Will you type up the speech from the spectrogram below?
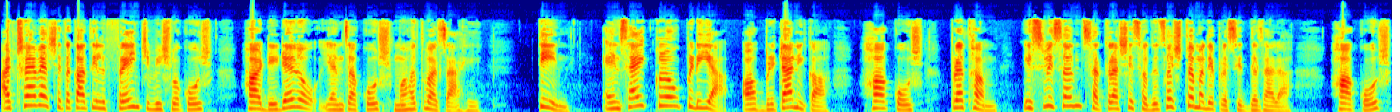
अठराव्या शतकातील फ्रेंच विश्वकोश हा डिडेरो यांचा कोश महत्त्वाचा आहे. तीन एन्सायक्लोपीडिया ऑफ ब्रिटानिका हा कोश प्रथम इसवी सन सतराशे सदुसष्टमध्ये प्रसिद्ध झाला. हा कोश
